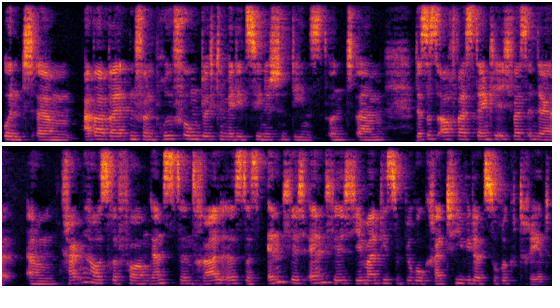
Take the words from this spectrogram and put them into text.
und ähm, Abarbeiten von Prüfungen durch den medizinischen Dienst. Und ähm, das ist auch was, denke ich, was in der ähm, Krankenhausreform ganz zentral ist, dass endlich, endlich jemand diese Bürokratie wieder zurückdreht.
